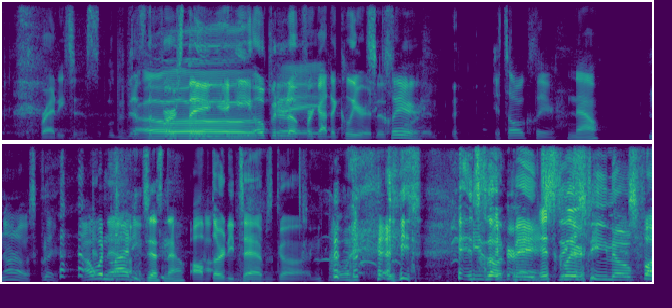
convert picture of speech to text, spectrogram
Braddy says that's the first thing. He opened it up, forgot to clear it. this clear. morning. It's all clear. Now, No, no, it's clear. I wouldn't lie to you. just now. All 30 tabs gone. Would- He's, it's He's on page It's clear. 1605. This phone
